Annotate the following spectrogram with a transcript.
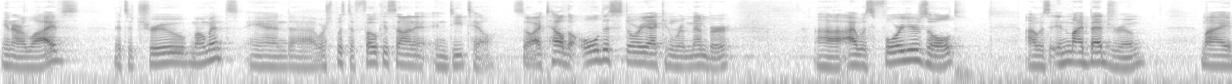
in our lives that's a true moment, and uh, we're supposed to focus on it in detail. So I tell the oldest story I can remember. Uh, I was four years old. I was in my bedroom. My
